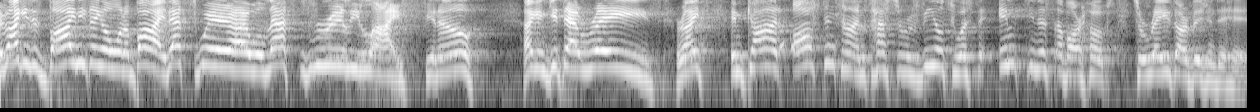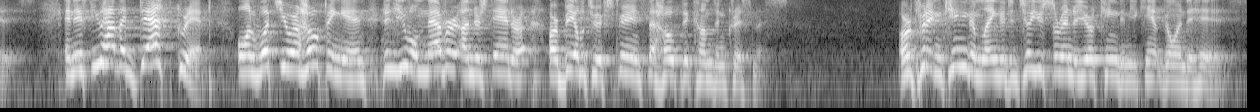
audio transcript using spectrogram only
If I can just buy anything I want to buy, that's where I will, that's really life, you know? I can get that raise, right? And God oftentimes has to reveal to us the emptiness of our hopes to raise our vision to His. And if you have a death grip on what you are hoping in, then you will never understand or, or be able to experience the hope that comes in Christmas. Or put it in kingdom language until you surrender your kingdom, you can't go into His.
